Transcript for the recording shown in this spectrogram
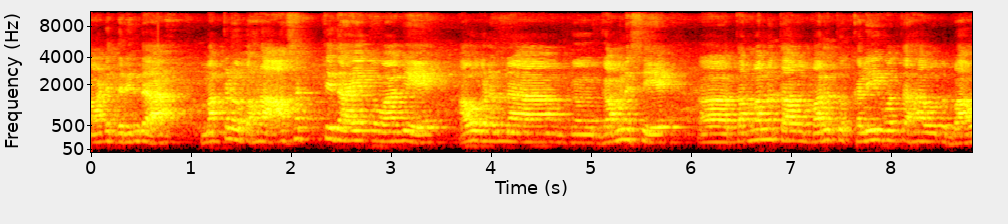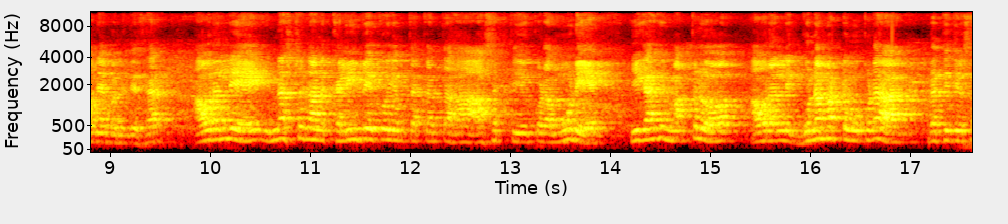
ಮಾಡಿದ್ದರಿಂದ ಮಕ್ಕಳು ಬಹಳ ಆಸಕ್ತಿದಾಯಕವಾಗಿ ಅವುಗಳನ್ನು ಗಮನಿಸಿ ತಮ್ಮನ್ನು ತಾವು ಮರೆತು ಕಲಿಯುವಂತಹ ಒಂದು ಭಾವನೆ ಬಂದಿದೆ ಸರ್. ಅವರಲ್ಲಿ ಇನ್ನಷ್ಟು ನಾನು ಕಲಿಬೇಕು ಎಂಬತಕ್ಕಂತಹ ಆಸಕ್ತಿಯು ಕೂಡ ಮೂಡಿ, ಹೀಗಾಗಿ ಮಕ್ಕಳು ಅವರಲ್ಲಿ ಗುಣಮಟ್ಟವು ಕೂಡ ಪ್ರತಿ ದಿವಸ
